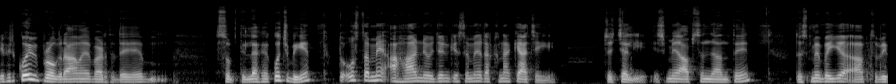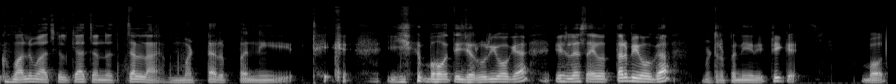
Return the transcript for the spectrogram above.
या फिर कोई भी प्रोग्राम है बर्थडे है शुभ तिलक है, कुछ भी है तो उस समय आहार नियोजन के समय रखना क्या चाहिए? तो चलिए, इसमें ऑप्शन जानते हैं। तो इसमें भैया, आप सभी को मालूम आजकल क्या चल चल रहा है? मटर पनीर, ठीक है। ये बहुत ही ज़रूरी हो गया, इसलिए सही उत्तर भी होगा, मटर पनीर ही, ठीक है। बहुत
